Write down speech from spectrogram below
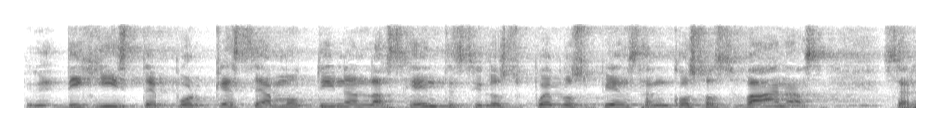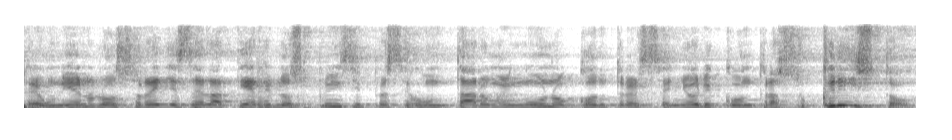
dijiste, ¿por qué se amotinan las gentes y los pueblos piensan cosas vanas? Se reunieron los reyes de la tierra y los príncipes se juntaron en uno contra el Señor y contra su Cristo.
